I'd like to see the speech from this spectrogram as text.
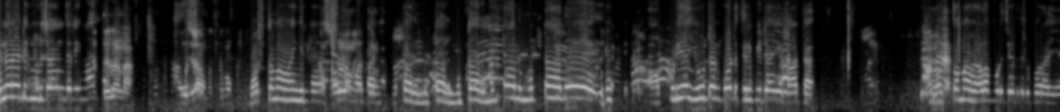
என்ன ரேட்டுக்கு முடிச்சாங்கன்னு தெரியுங்களா? இதெல்லாம் மொத்தமா வாங்கியிருக்காங்க. சொல்ல மாட்டாங்க. முட்டாது முட்டாது முட்டாது முட்டாது முட்டாது. அப்படியே யூட்டன் போட்டு திருப்பிட்டாங்க மாட்டை மொத்தமா வேலை முடிச்சு எடுத்துட்டு போறாங்க.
